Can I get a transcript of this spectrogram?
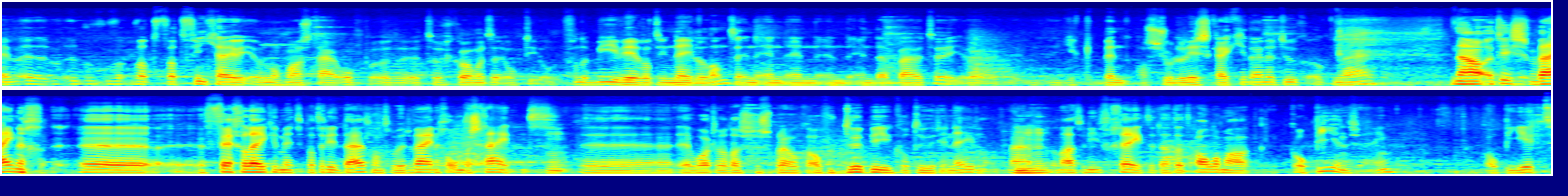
Eh, wat, wat vind jij eh, nogmaals daarop eh, terugkomend op die, van de bierwereld in Nederland en, en, en, en, en daarbuiten? Je, bent als journalist kijk je daar natuurlijk ook naar. Nou, het is weinig vergeleken met wat er in het buitenland gebeurt, weinig onderscheidend. Eh, er wordt wel eens gesproken over de biercultuur in Nederland. Maar laten we niet vergeten dat het allemaal kopieën zijn. Kopieert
